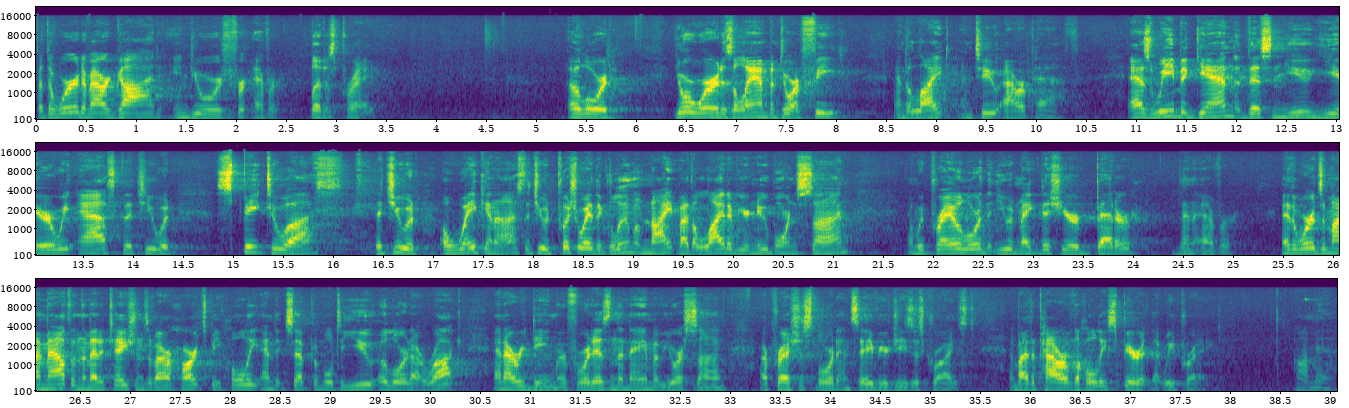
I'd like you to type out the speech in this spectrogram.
but the word of our God endures forever. Let us pray. O Lord, your word is a lamp unto our feet and a light unto our path. As we begin this new year, we ask that you would speak to us that you would awaken us, that you would push away the gloom of night by the light of your newborn Son. And we pray, O Lord, that you would make this year better than ever. May the words of my mouth and the meditations of our hearts be holy and acceptable to you, O Lord, our rock and our Redeemer. For it is in the name of your Son, our precious Lord and Savior, Jesus Christ, and by the power of the Holy Spirit that we pray. Amen.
